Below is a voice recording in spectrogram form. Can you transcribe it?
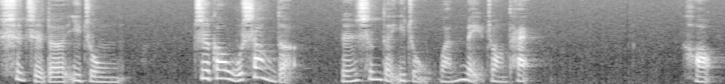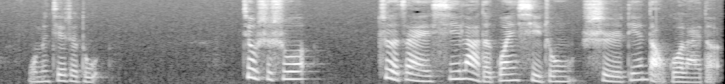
是指的一种至高无上的人生的一种完美状态。好，我们接着读。就是说，这在希腊的关系中是颠倒过来的。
